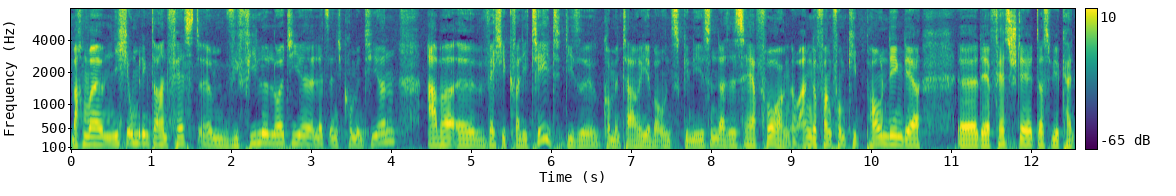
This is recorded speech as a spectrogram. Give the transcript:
machen wir nicht unbedingt daran fest, ähm, wie viele Leute hier letztendlich kommentieren, aber äh, welche Qualität diese Kommentare hier bei uns genießen, das ist hervorragend. Angefangen vom Keep Pounding, der, äh, der feststellt, dass wir kein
